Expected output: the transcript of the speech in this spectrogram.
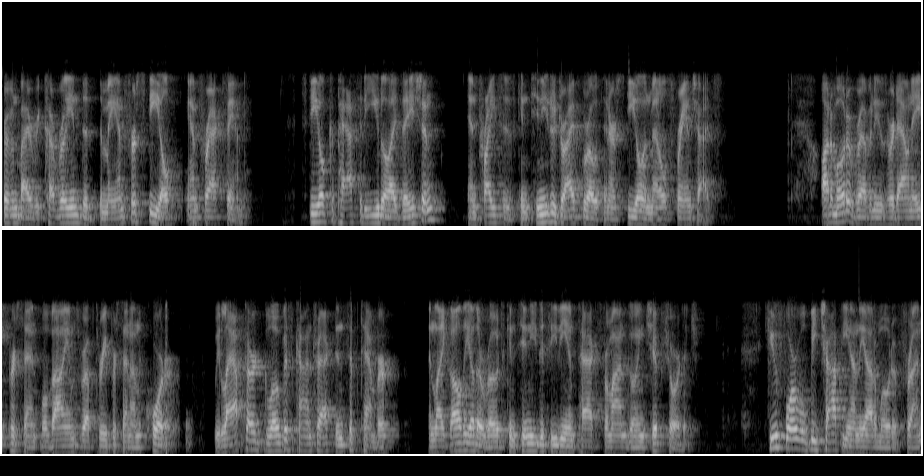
driven by recovery in the demand for steel and frac sand. Steel capacity utilization and prices continue to drive growth in our steel and metals franchise. Automotive revenues were down 8%, while volumes were up 3% on the quarter. We lapped our Glovis contract in September, and like all the other roads, continue to see the impacts from ongoing chip shortage. Q4 will be choppy on the automotive front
